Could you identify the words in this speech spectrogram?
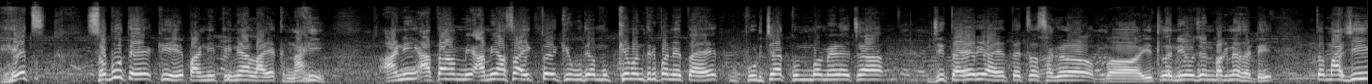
हेच सबूत आहे की हे पाणी पिण्यालायक नाही. आणि आता मी आम्ही असं ऐकतोय की उद्या मुख्यमंत्री पण येत आहेत. पुढच्या कुंभमेळ्याच्या जी तयारी आहे त्याचं सगळं ब- इथलं नियोजन बघण्यासाठी. तर माझी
